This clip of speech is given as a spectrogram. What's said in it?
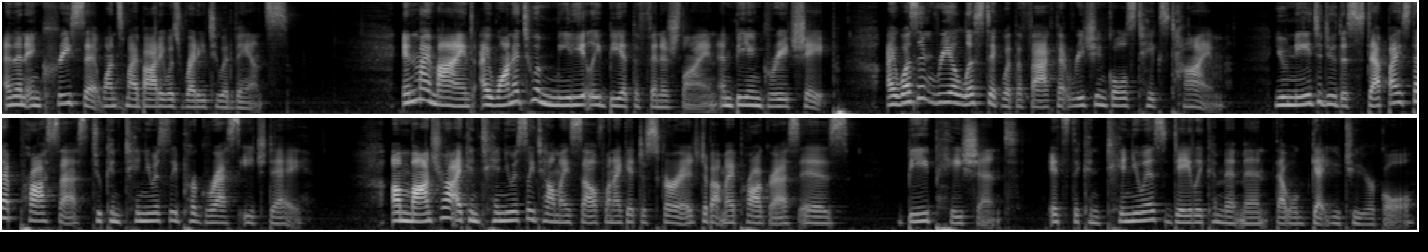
and then increase it once my body was ready to advance. In my mind, I wanted to immediately be at the finish line and be in great shape. I wasn't realistic with the fact that reaching goals takes time. You need to do the step by step process to continuously progress each day. A mantra I continuously tell myself when I get discouraged about my progress is be patient. It's the continuous daily commitment that will get you to your goal.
